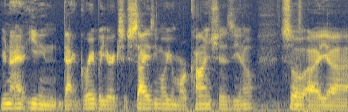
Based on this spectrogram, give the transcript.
you're not eating that great, but you're exercising more, you're more conscious, you know. So I, uh,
